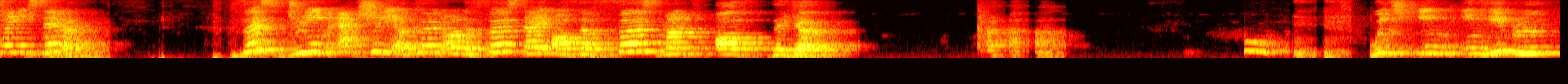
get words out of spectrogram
27, this dream actually occurred on the first day of the first month of the year. which in, in Hebrew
